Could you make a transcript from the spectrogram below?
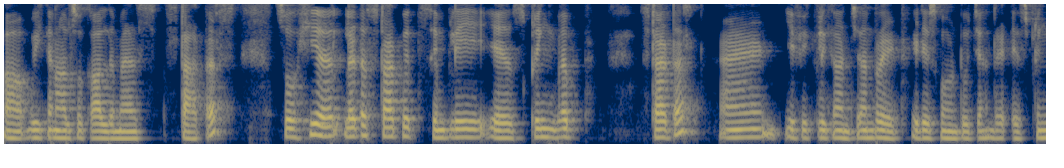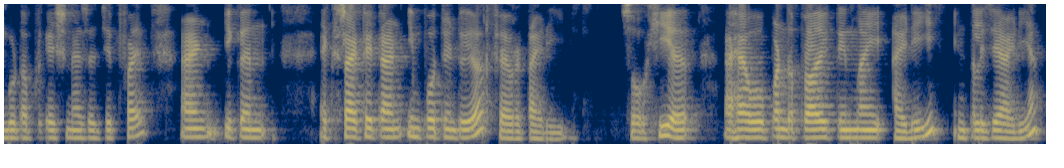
uh, we can also call them as starters. So here let us start with simply a spring web starter. And if you click on generate it is going to generate a spring boot application as a zip file. And you can extract it and import into your favorite IDE so here I have opened the project in my IDE IntelliJ IDEA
